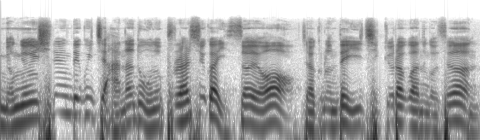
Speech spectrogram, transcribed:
명령이 실행되고 있지 않아도 온오프를 할 수가 있어요. 자 그런데 이 직교라고 하는 것은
